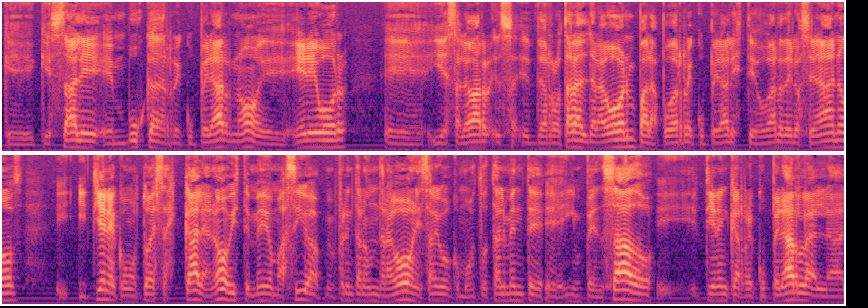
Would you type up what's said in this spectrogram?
que, que sale en busca de recuperar, ¿no? Eh, Erebor eh, y de salvar, sa- derrotar al dragón para poder recuperar este hogar de los enanos. Y, tiene como toda esa escala, ¿no? Viste, medio masiva. Enfrentan a un dragón, es algo como totalmente eh, impensado. Tienen que recuperar la, la-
